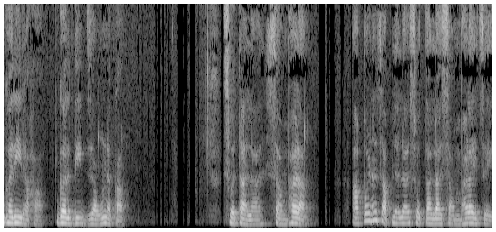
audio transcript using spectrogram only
घरी राहा गर्दीत जाऊ नका. स्वतःला सांभाळा. आपणच आपल्याला स्वतःला सांभाळायचंय.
